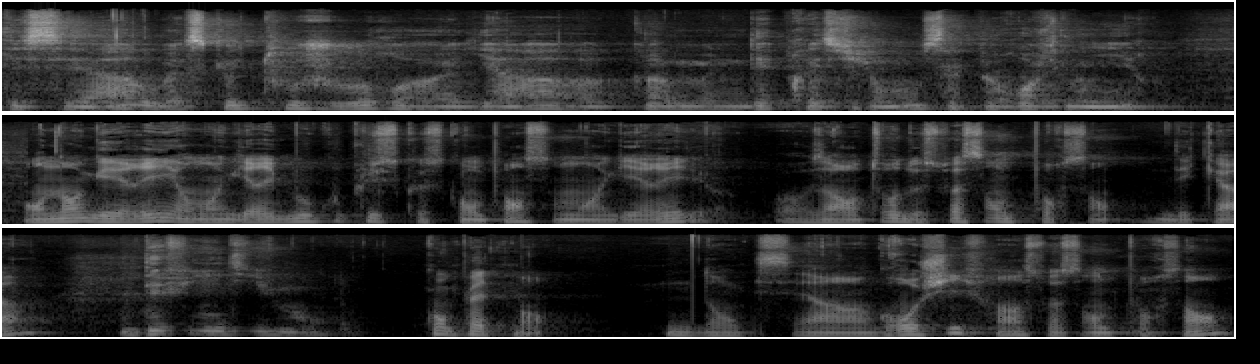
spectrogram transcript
TCA ou est-ce que toujours euh, il y a comme une dépression, ça peut revenir? On en guérit, on en guérit beaucoup plus que ce qu'on pense, on en guérit aux alentours de 60% des cas. Définitivement Complètement. Donc c'est un gros chiffre, hein, 60%.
